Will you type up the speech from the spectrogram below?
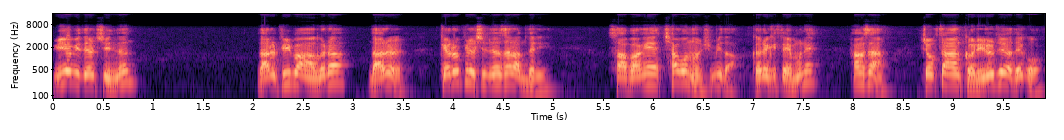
위협이 될 수 있는 나를 비방하거나 나를 괴롭힐 수 있는 사람들이 사방에 차고 넘칩니다. 그렇기 때문에 항상 적당한 거리를 둬야 되고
